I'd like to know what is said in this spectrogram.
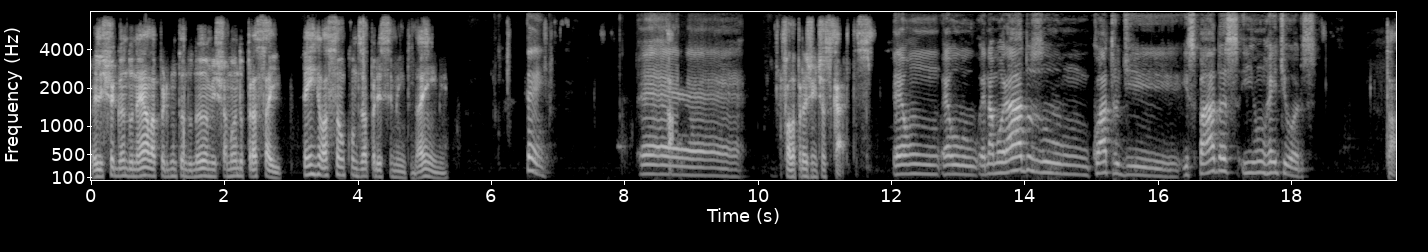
Ele chegando nela, perguntando o nome, chamando para sair. Tem relação com o desaparecimento da Amy? Tem. É... Fala pra gente as cartas. É um é o enamorados, um quatro de espadas e um rei de ouros. Tá.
